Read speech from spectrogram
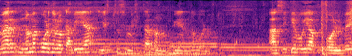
No me, acuerdo lo que había y esto se me está rompiendo, bueno. Así que voy a volver.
